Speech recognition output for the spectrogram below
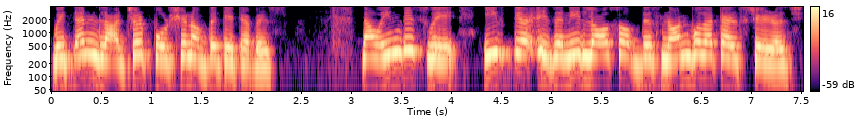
within larger portion of the database. Now in this way, if there is any loss of this non-volatile storage,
